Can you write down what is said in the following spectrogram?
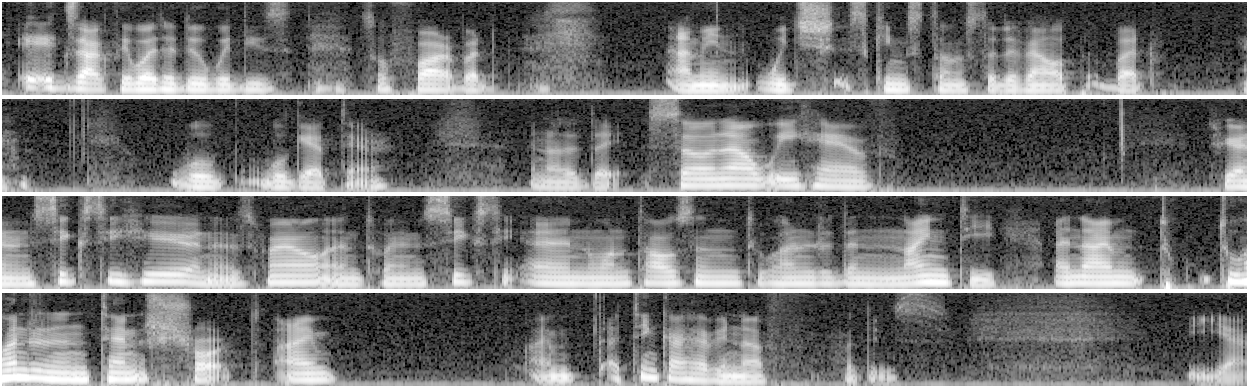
exactly what to do with these so far but I mean which skin stones to develop but we'll we'll get there another day. So now we have 360 here and as well and 260 and 1290 and I'm 210 short. I'm I'm I think I have enough for this. Yeah.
